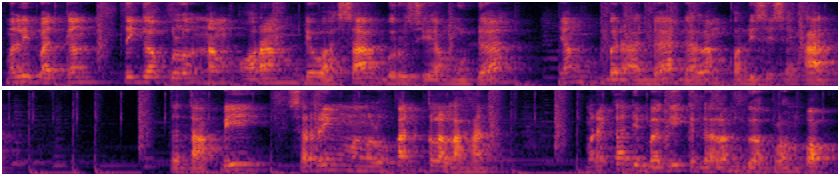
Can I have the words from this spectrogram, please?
melibatkan 36 orang dewasa berusia muda yang berada dalam kondisi sehat, tetapi sering mengeluhkan kelelahan mereka dibagi ke dalam dua kelompok,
